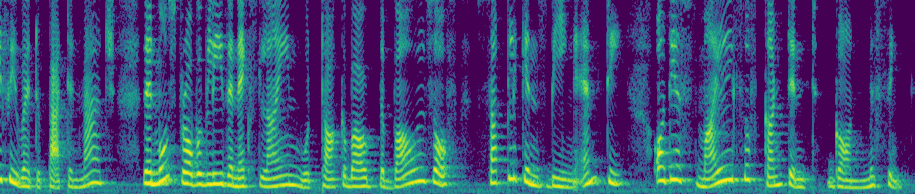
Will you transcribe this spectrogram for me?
If we were to pattern match, then most probably the next line would talk about the bowels of supplicants being empty or their smiles of content gone missing.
